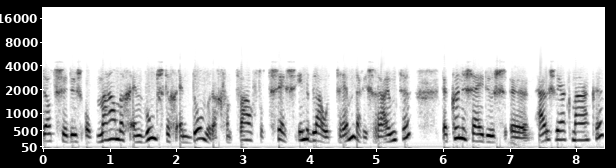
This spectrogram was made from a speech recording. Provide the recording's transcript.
dat ze dus op maandag en woensdag en donderdag van 12 tot 6 in de blauwe tram, daar is ruimte. Daar kunnen zij dus eh, huiswerk maken.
